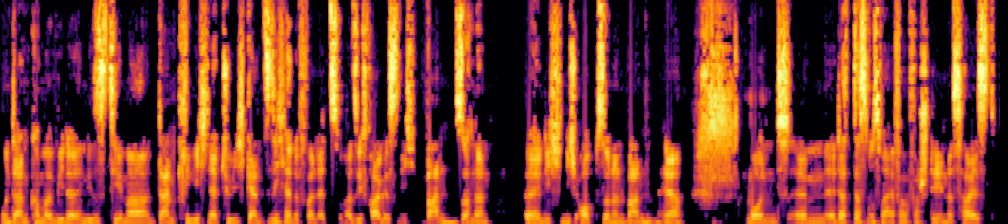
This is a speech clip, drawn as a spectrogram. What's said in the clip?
Und dann kommen wir wieder in dieses Thema, dann kriege ich natürlich ganz sicher eine Verletzung. Also die Frage ist nicht wann, sondern äh, nicht, nicht ob, sondern wann, ja. Mhm. Und ähm, das, das muss man einfach verstehen. Das heißt,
